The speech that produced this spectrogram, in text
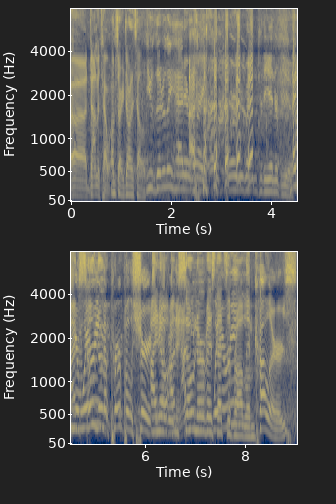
uh, Donatello. I'm sorry, Donatello. You literally had it right before we went into the interview. and I'm you're so wearing a purple shirt. I and know, I'm everything. so mean, you're nervous, that's the problem. The colors,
